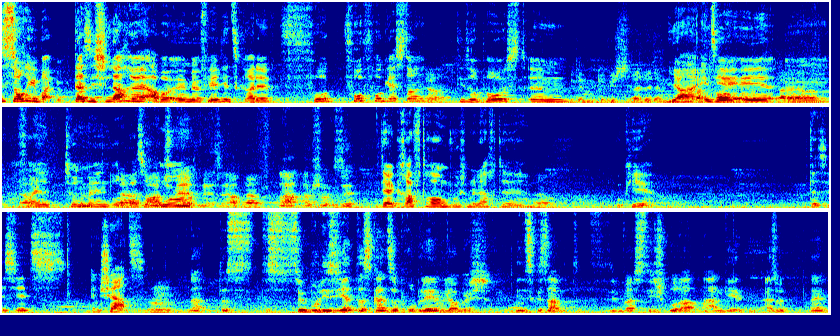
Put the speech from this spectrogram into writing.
Sorry, dass ich lache, aber äh, mir fehlt jetzt gerade vor, vor vorgestern Ja. dieser Post. Ähm, mit dem Gewicht, äh, mit dem ja, NCAA oder- ja, ja, ähm, ja. Final Tournament oder Ja, was auch March immer. Madness, ja. Ja. Ja, hab ich schon gesehen. Der Kraftraum, wo ich mir dachte, Ja. okay, das ist jetzt ein Scherz. Na, das, das symbolisiert das ganze Problem, glaube ich, insgesamt, was die Sportarten angeht. Also, ne,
